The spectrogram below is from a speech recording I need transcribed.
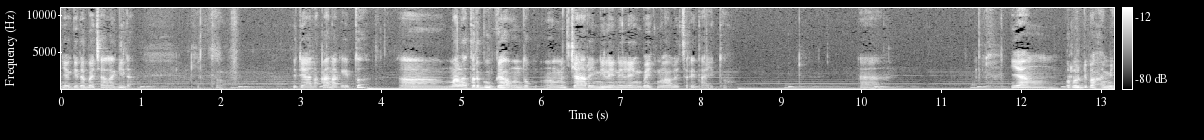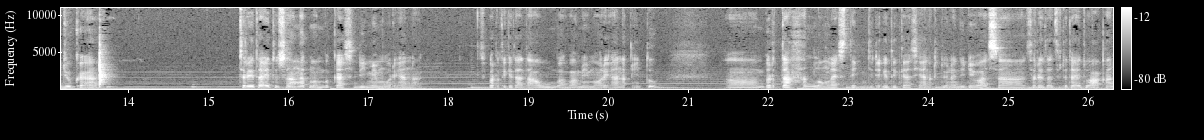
Yuk kita baca lagi lah gitu jadi anak-anak itu uh, malah tergugah untuk uh, mencari nilai-nilai yang baik melalui cerita itu. Nah yang perlu dipahami juga cerita itu sangat membekas di memori anak. Seperti kita tahu bahwa memori anak itu uh, bertahan long lasting. Jadi ketika si anak itu nanti dewasa cerita-cerita itu akan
